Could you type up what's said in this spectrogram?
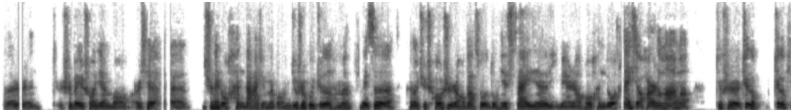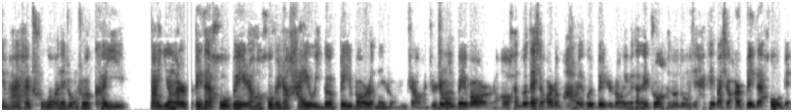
的人是背双肩包，而且是那种很大型的包，你就是会觉得他们每次可能去超市，然后把所有东西塞进里面，然后很多带小孩的妈妈，就是这个。这个品牌还出过那种说可以把婴儿背在后背，然后后背上还有一个背包的那种，你知道吗？就是这种背包，然后很多带小孩的妈妈也会背这种，因为它可以装很多东西，还可以把小孩背在后边，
